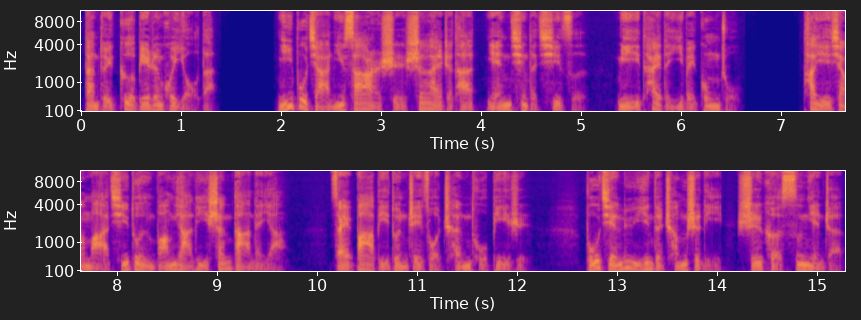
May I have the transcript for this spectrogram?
但对个别人会有的。尼布贾尼撒二世深爱着他年轻的妻子米泰的一位公主，他也像马其顿王亚历山大那样，在巴比顿这座尘土蔽日、不见绿荫的城市里，时刻思念着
